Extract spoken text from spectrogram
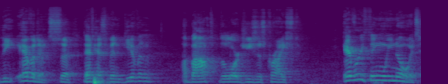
the evidence uh, that has been given about the Lord Jesus Christ. Everything we know, it's,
